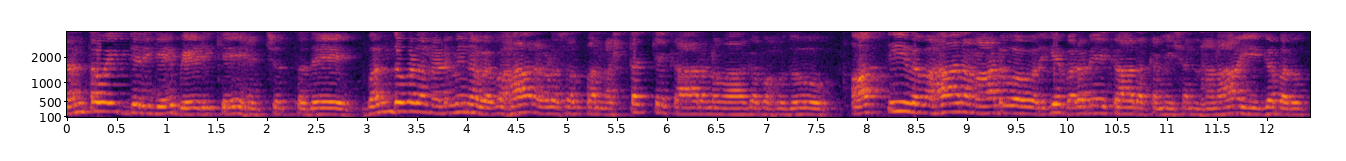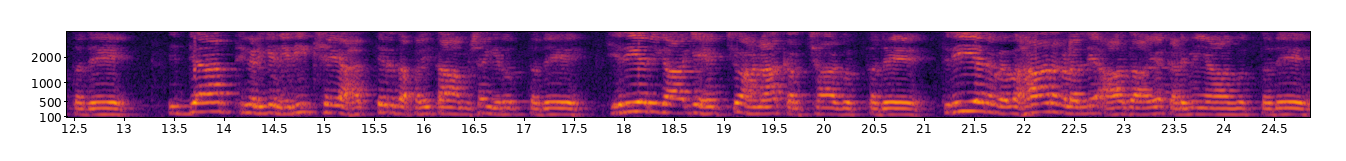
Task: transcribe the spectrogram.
ದಂತವೈದ್ಯರಿಗೆ ಬೇಡಿಕೆ ಹೆಚ್ಚುತ್ತದೆ. ಬಂಧುಗಳ ನಡುವಿನ ವ್ಯವಹಾರಗಳು ಸ್ವಲ್ಪ ನಷ್ಟಕ್ಕೆ ಕಾರಣವಾಗಬಹುದು. ಆಸ್ತಿ ವ್ಯವಹಾರ ಮಾಡುವವರಿಗೆ ಬರಬೇಕಾದ ಕಮಿಷನ್ ಹಣ ಈಗ ಬರುತ್ತದೆ. ವಿದ್ಯಾರ್ಥಿಗಳಿಗೆ ನಿರೀಕ್ಷೆಯ ಹತ್ತಿರದ ಫಲಿತಾಂಶ ಇರುತ್ತದೆ. ಹಿರಿಯರಿಗಾಗಿ ಹೆಚ್ಚು ಹಣ ಖರ್ಚಾಗುತ್ತದೆ. ಸ್ತ್ರೀಯರ ವ್ಯವಹಾರಗಳಲ್ಲಿ ಆದಾಯ ಕಡಿಮೆಯಾಗುತ್ತದೆ.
